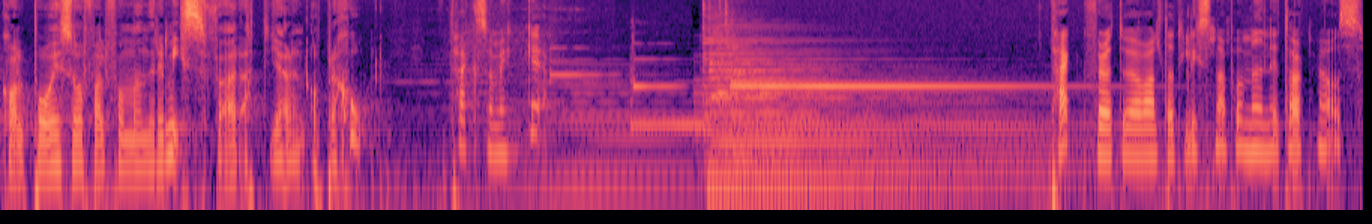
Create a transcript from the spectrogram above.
koll på. I så fall får man remiss för att göra en operation. Tack så mycket. Tack för att du har valt att lyssna på Minitalk med oss.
